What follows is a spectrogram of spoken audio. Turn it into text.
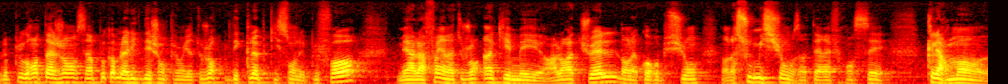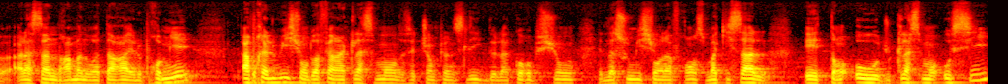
le plus grand agent, c'est un peu comme la Ligue des Champions. Il y a toujours des clubs qui sont les plus forts, mais à la fin, il y en a toujours un qui est meilleur. À l'heure actuelle, dans la corruption, dans la soumission aux intérêts français, clairement, euh, Alassane Draman Ouattara est le premier. Après lui, si on doit faire un classement de cette Champions League, de la corruption et de la soumission à la France, Macky Sall est en haut du classement aussi.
